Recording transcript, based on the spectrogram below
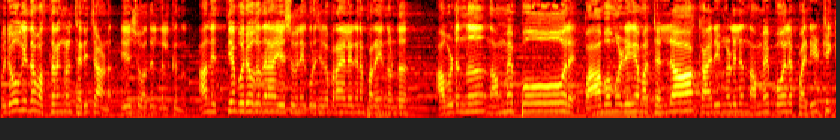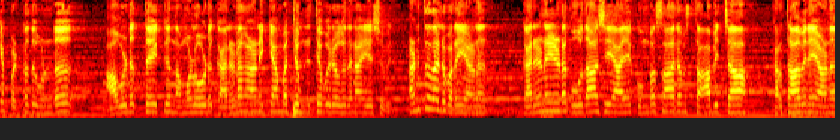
പുരോഹിത വസ്ത്രങ്ങൾ ധരിച്ചാണ് യേശു അതിൽ നിൽക്കുന്നത്. ആ നിത്യ പുരോഹിതനായ യേശുവിനെ കുറിച്ച് അഭിപ്രായ ലേഖനം പറയുന്നുണ്ട് അവിടുന്ന് നമ്മെപ്പോലെ പാപമൊഴികെ മറ്റെല്ലാ കാര്യങ്ങളിലും നമ്മെപ്പോലെ പരീക്ഷിക്കപ്പെട്ടത് കൊണ്ട് അവിടത്തേക്ക് നമ്മളോട് കരുണ കാണിക്കാൻ പറ്റും നിത്യപുരോഹിതനായ യേശുവിന്. അടുത്തതായിട്ട് പറയുകയാണ് കരുണയുടെ കൂതാശയായ കുംഭസാരം സ്ഥാപിച്ച കർത്താവിനെയാണ്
